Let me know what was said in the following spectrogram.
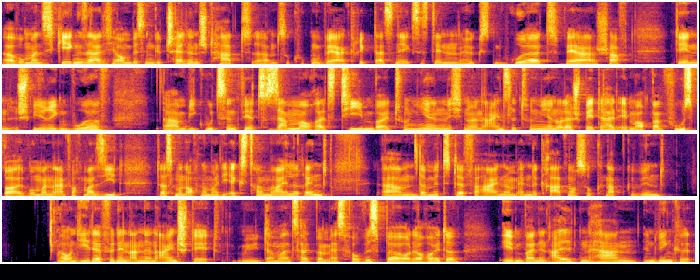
äh, wo man sich gegenseitig auch ein bisschen gechallenged hat, ähm, zu gucken, wer kriegt als nächstes den höchsten Gurt, wer schafft den schwierigen Wurf. Ähm, wie gut sind wir zusammen auch als Team bei Turnieren, nicht nur in Einzelturnieren oder später halt eben auch beim Fußball, wo man einfach mal sieht, dass man auch nochmal die extra Meile rennt, ähm, damit der Verein am Ende gerade noch so knapp gewinnt und jeder für den anderen einsteht, wie damals halt beim SV Wisper oder heute eben bei den alten Herren in Winkel.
